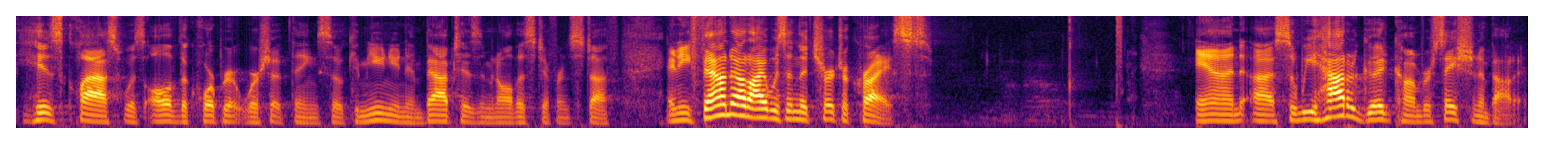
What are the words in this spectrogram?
his class was all of the corporate worship things, so communion and baptism and all this different stuff. And he found out I was in the Church of Christ. And uh, so we had a good conversation about it.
